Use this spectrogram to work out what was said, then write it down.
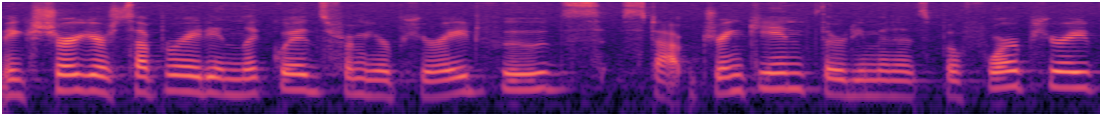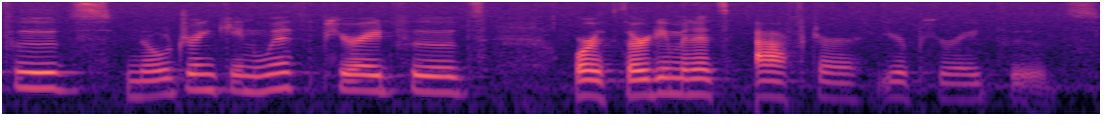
Make sure you're separating liquids from your pureed foods. Stop drinking 30 minutes before pureed foods, no drinking with pureed foods, or 30 minutes after your pureed foods.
